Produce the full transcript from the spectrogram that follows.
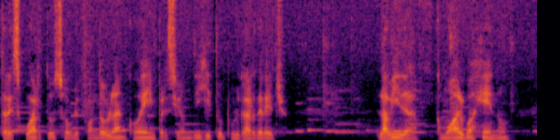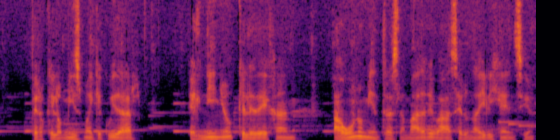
tres cuartos sobre fondo blanco e impresión dígito pulgar derecho. La vida como algo ajeno, pero que lo mismo hay que cuidar, el niño que le dejan a uno mientras la madre va a hacer una diligencia,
